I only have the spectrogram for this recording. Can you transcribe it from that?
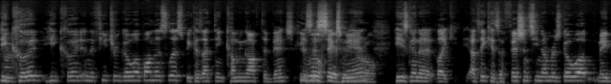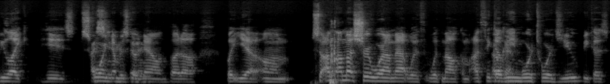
he Mhm. could he could in the future go up on this list because I think coming off the bench He as a six man, he's gonna like I think his efficiency numbers go up, maybe like his scoring numbers go down. But uh, but yeah, um, so I'm, I'm not sure where I'm at with with Malcolm. I think Okay. I lean more towards you because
